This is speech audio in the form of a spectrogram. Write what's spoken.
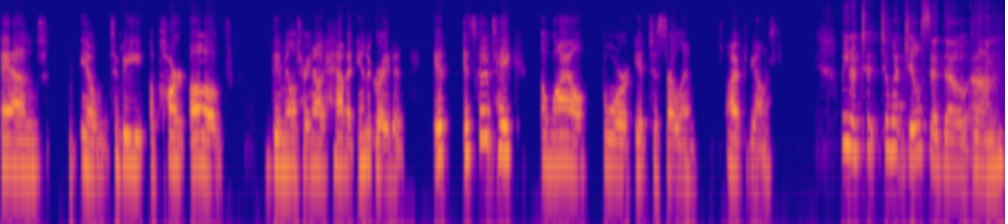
And you know to be a part of the military now have it integrated it it's going to take a while for it to settle in i have to be honest. Well, you know, to, to what Jill said though, um,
